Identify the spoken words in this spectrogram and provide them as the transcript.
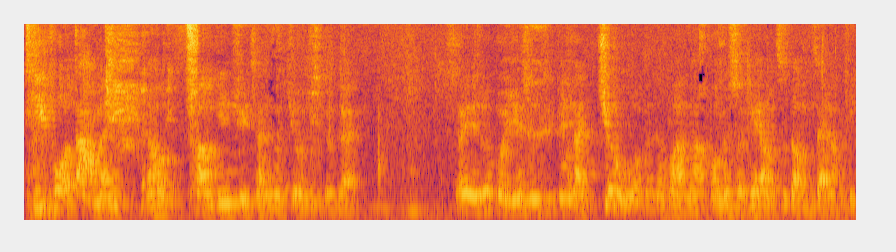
踢破大门，然后闯进去才能够救你，对不对？所以如果耶稣基督来救我们的话呢，我们首先要知道我们在哪里。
